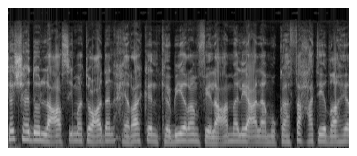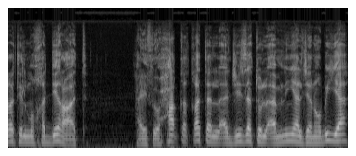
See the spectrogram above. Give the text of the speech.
تشهد العاصمة عدن حراكا كبيرا في العمل على مكافحة ظاهرة المخدرات حيث حققت الأجهزة الأمنية الجنوبية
